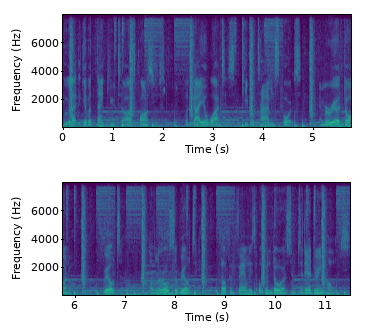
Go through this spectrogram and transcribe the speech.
We would like to give a thank you to our sponsors, Magaya Watches, Keep It Time in Sports, and Maria Adorno, Realtor of La Rosa Realty, helping families open doors to their dream homes.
